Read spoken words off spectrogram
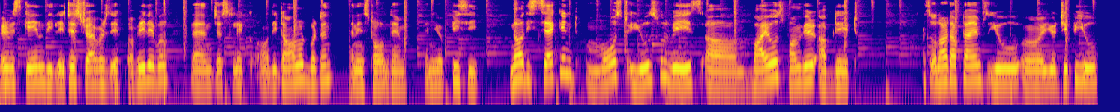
It will scan the latest drivers if available then just click on the download button and install them in your PC now the second most useful way is um, BIOS firmware update. So a lot of times you uh, your gpu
